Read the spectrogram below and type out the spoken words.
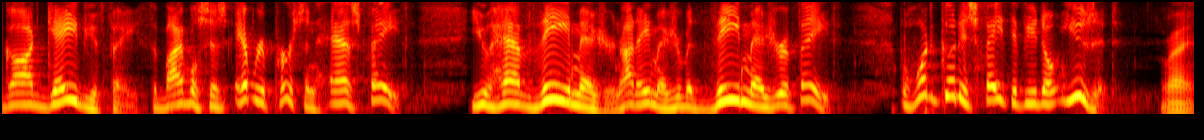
God gave you faith. The Bible says every person has faith. You have the measure, not a measure, but the measure of faith. But what good is faith if you don't use it? Right.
